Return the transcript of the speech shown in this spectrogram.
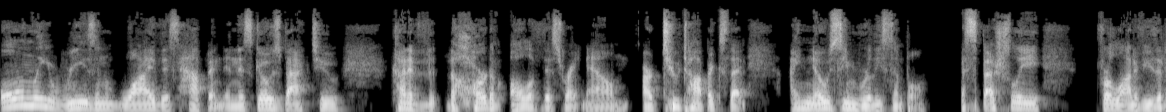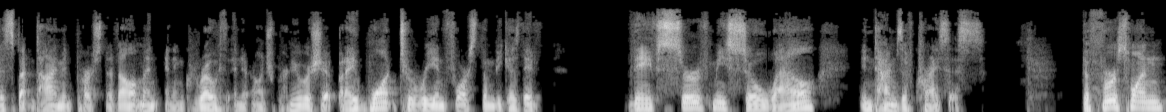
only reason why this happened and this goes back to kind of the heart of all of this right now are two topics that i know seem really simple especially for a lot of you that have spent time in personal development and in growth and in entrepreneurship but i want to reinforce them because they've they've served me so well in times of crisis. The first one,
